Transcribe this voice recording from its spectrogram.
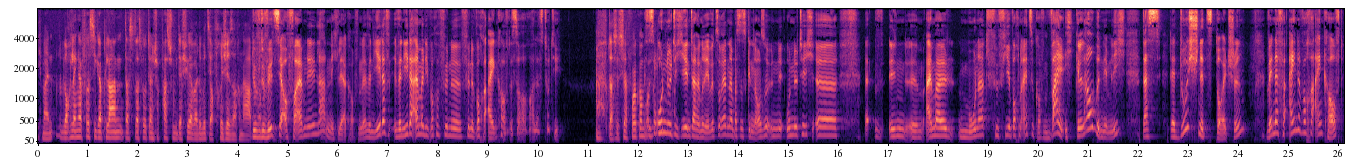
Ich meine, noch längerfristiger Plan, das, das wird dann schon fast schon wieder schwer, weil du willst ja auch frische Sachen haben. Du, du willst ja auch vor allem den Laden nicht leer kaufen. Ne? Wenn, jeder, wenn jeder einmal die Woche für eine, für eine Woche einkauft, ist doch auch alles tutti. das ist ja vollkommen Es ist unnötig, jeden Tag in Rewe zu rennen, aber es ist genauso un- unnötig, äh, in, ähm, einmal im Monat für vier Wochen einzukaufen. Weil ich glaube nämlich, dass der Durchschnittsdeutsche, wenn er für eine Woche einkauft,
